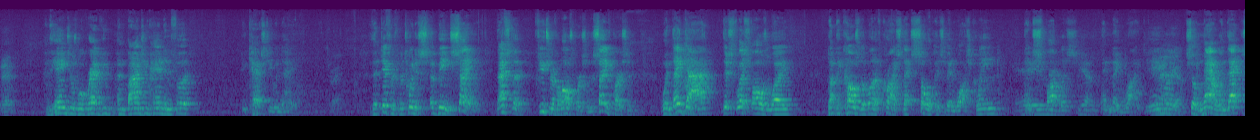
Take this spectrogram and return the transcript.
Amen. And the angels will grab you and bind you hand and foot and cast you into hell. The difference between us of being saved, that's the future of a lost person. The saved person, when they die, this flesh falls away, but because of the blood of Christ, that soul has been washed clean and spotless Yeah. and made right. Amen. So now, when that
